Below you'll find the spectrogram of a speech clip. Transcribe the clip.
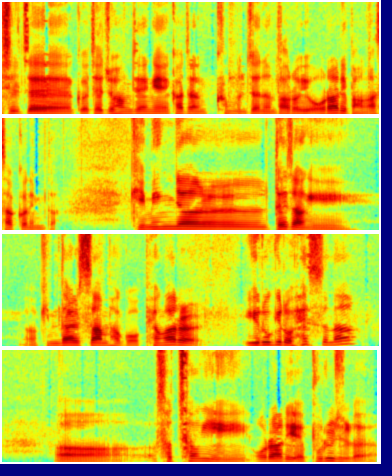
실제 그 제주 항쟁의 가장 큰 문제는 바로 이 오라리 방화 사건입니다. 김익렬 대장이 어, 김달삼하고 평화를 이루기로 했으나 어, 서청이 오라리에 불을 질러요.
